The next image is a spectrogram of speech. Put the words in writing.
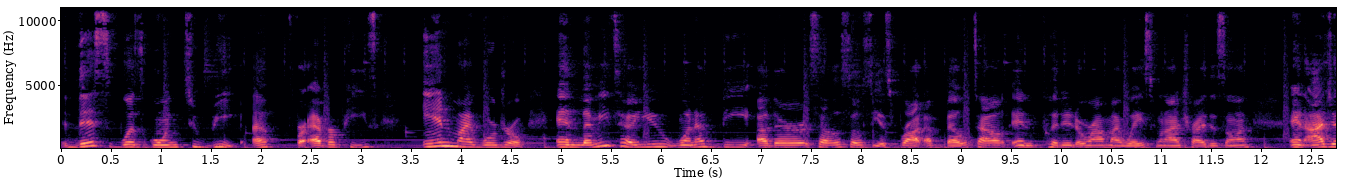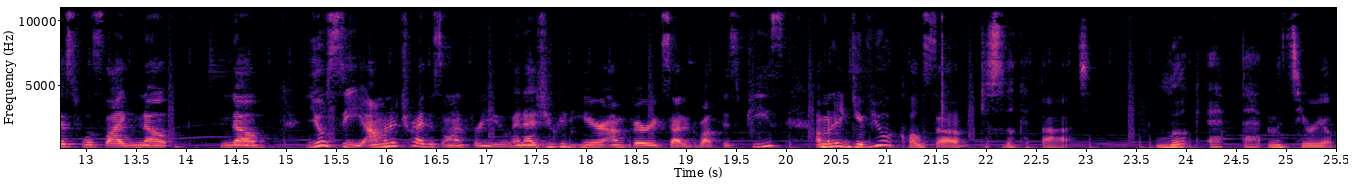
this was going to be a forever piece in my wardrobe. And let me tell you, one of the other cell associates brought a belt out and put it around my waist when I tried this on. And I just was like, no, no, you'll see. I'm gonna try this on for you. And as you can hear, I'm very excited about this piece. I'm gonna give you a close up. Just look at that. Look at that material.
